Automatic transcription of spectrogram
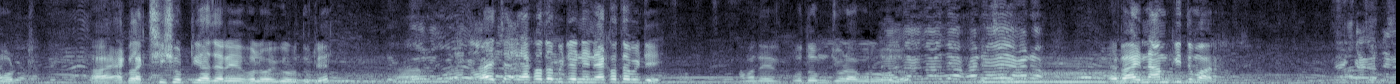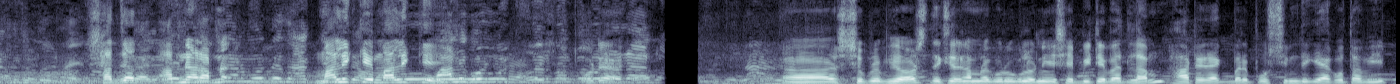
মোট এক লাখ ছিষট্টি হাজারে হলো এই গরু দুটো। আচ্ছা একতা বিটে নিন একতা বিটে আমাদের প্রথম জোড়া গরু হলো। ভাই নাম কি তোমার? সাজ্জাদ আপনার আপনার মালিককে মালিককে। ওটা? সুপ্রিয় দেখছিলেন আমরা গরুগুলো নিয়ে এসে বিটে বাঁধলাম। হাটের একবারে পশ্চিম দিকে একতা বিট,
